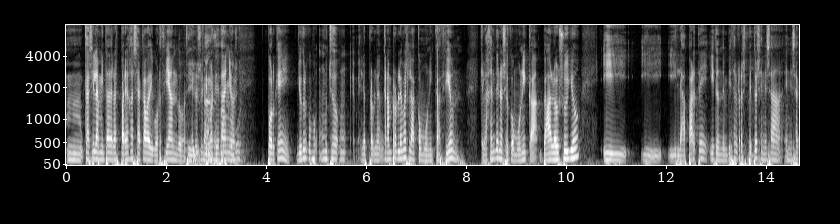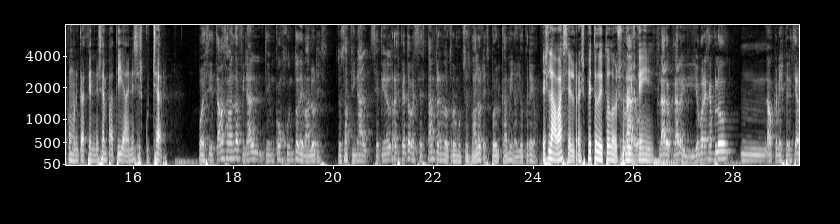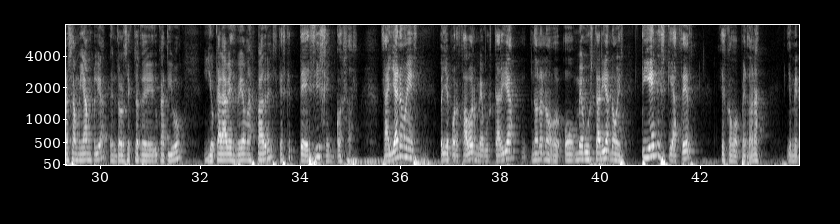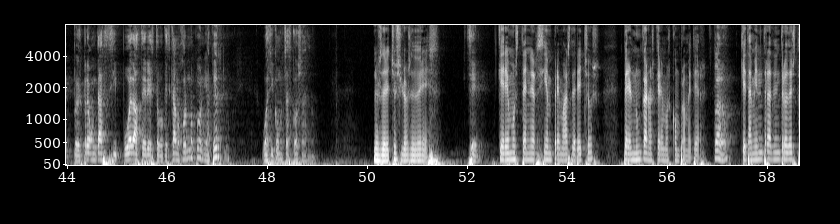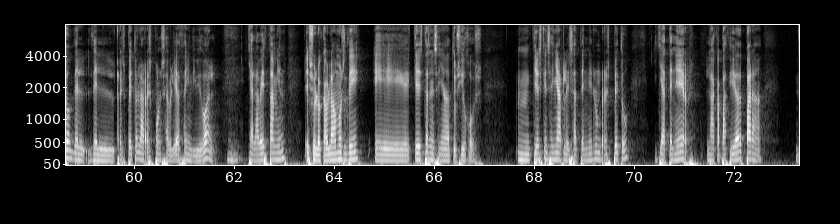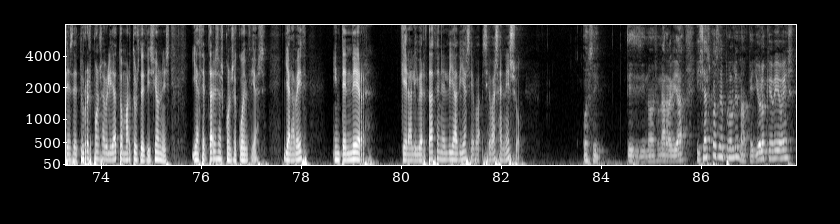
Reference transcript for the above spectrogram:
mm, casi la mitad de las parejas se acaba divorciando Sí, en los últimos vez es 10 más años. común. ¿Por qué? Yo creo que mucho un- el problem- gran problema es la comunicación, que la gente no se comunica, va a lo suyo y, y- y la parte y donde empieza el respeto es en esa, en esa comunicación, en esa empatía, en ese escuchar. Pues si estamos hablando al final de un conjunto de valores. Entonces al final se pierde el respeto, pues se están perdiendo otros muchos valores por el camino, yo creo. Es la base, el respeto de todos sobre los Claro, que... claro, claro. Y yo, por ejemplo, mm, aunque mi experiencia no sea muy amplia dentro del sector de educativo, yo cada vez veo más padres que es que te exigen cosas. O sea, ya no es, oye, por favor, me gustaría. No, no, no. O, o me gustaría, no es, tienes que hacer. Es como, perdona. Y me puedes preguntar si puedo hacer esto, porque es que a lo mejor no puedo ni hacerlo. O así con muchas cosas, ¿no? Los derechos y los deberes. Sí, Queremos tener siempre más derechos, pero nunca nos queremos comprometer. claro. Que también entra dentro de esto del, del respeto a la responsabilidad individual. Y a la vez también, eso, lo que hablábamos de eh, qué estás enseñando a tus hijos. Mm, tienes que enseñarles a tener un respeto y a tener la capacidad para, desde tu responsabilidad, tomar tus decisiones y aceptar esas consecuencias. Y a la vez entender que la libertad en el día a día se, se basa en eso. Pues sí. Sí, sí, sí, no, es una realidad. ¿Y sabes cuál es el problema? Que yo lo que veo es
